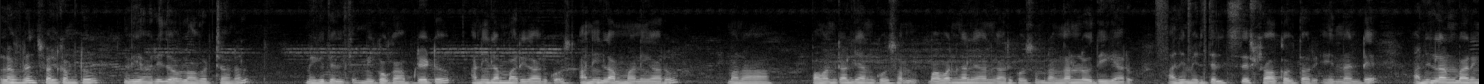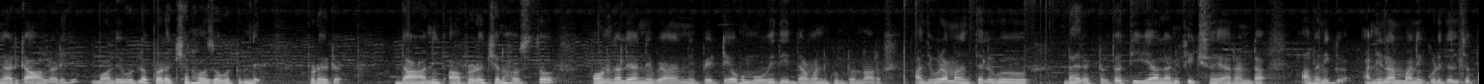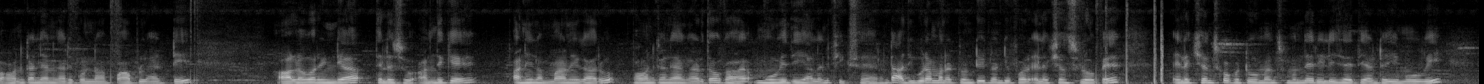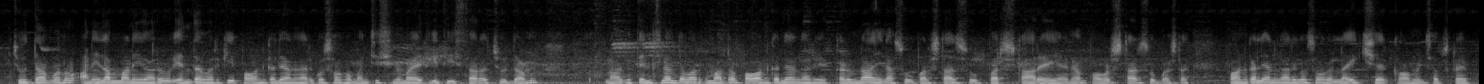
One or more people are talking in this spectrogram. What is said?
Hello friends welcome to VR vlogger channel మీకు తెలిసి మీకు ఒక అప్డేట్ అనిల్ అంబారి గారి కోసం అనిల్ అంబానీ గారు మన పవన్ కళ్యాణ్ కోసం పవన్ కళ్యాణ్ గారి కోసం రంగంలో దిగారు. అది మీరు తెలిస్తే షాక్ అవుతారు. ఏంటంటే అనిల్ అంబానీ గారికి ఆల్రెడీ బాలీవుడ్లో ప్రొడక్షన్ హౌస్ ఒకటి ఉంది. ప్రొడక్ట్ దాని ఆ ప్రొడక్షన్ హౌస్తో పవన్ కళ్యాణ్ని గారిని పెట్టి ఒక మూవీ తీద్దాం అనుకుంటున్నారు. అది కూడా మన తెలుగు డైరెక్టర్తో తీయాలని ఫిక్స్ అయ్యారంట. అతనికి అనిల్ అంబానీకి కూడా తెలుసు పవన్ కళ్యాణ్ గారికి ఉన్న పాపులారిటీ ఆల్ ఓవర్ ఇండియా తెలుసు. అందుకే అనిల్ అంబానీ గారు పవన్ కళ్యాణ్ గారితో ఒక మూవీ తీయాలని ఫిక్స్ అయ్యారంట. అది కూడా మన ట్వంటీ ట్వంటీ ఫోర్ ఎలక్షన్స్ లోపే ఎలక్షన్స్కి ఒక టూ మంత్స్ ముందే రిలీజ్ అవుతాయి అంటే ఈ మూవీ. చూద్దాం మనం అనిల్ అంబానీ గారు ఎంతవరకు పవన్ కళ్యాణ్ గారి కోసం ఒక మంచి సినిమా ఎతికి తీస్తారో చూద్దాము. నాకు తెలిసినంత వరకు మాత్రం పవన్ కళ్యాణ్ గారు ఎక్కడున్నా ఆయన సూపర్ స్టార్ సూపర్ స్టార్ అయినా power star super star. Pawan Kalyan గారి కోసం ఒక లైక్ షేర్ కామెంట్ సబ్స్క్రైబ్.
